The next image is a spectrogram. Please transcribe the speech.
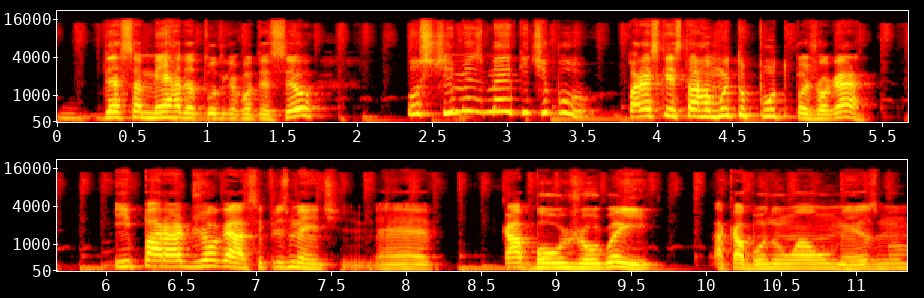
dessa merda toda que aconteceu, os times meio que, tipo, parece que eles estavam muito putos pra jogar e pararam de jogar, simplesmente. É, acabou o jogo aí. Acabou no 1x1 mesmo.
